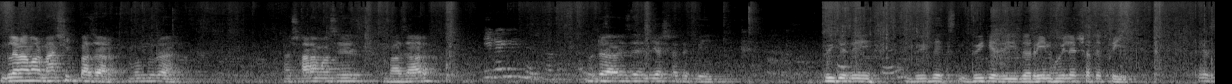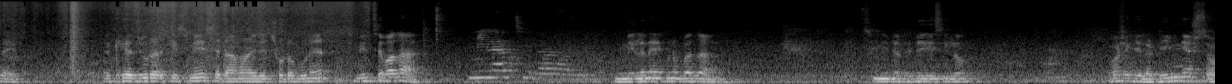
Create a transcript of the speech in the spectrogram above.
এগুলো আমার মাসিক বাজার বন্ধুরা। সারা মাসের বাজার। ওটা ওই যে ইয়ার সাথে ফ্রি দুই কেজি দুই কেজি দুই কেজি ঋণ হুইলের সাথে ফ্রি ঠিক আছে? খেজুর আর কিশমিশ এটা আমার এই যে ছোট বোনের। মিলছে বাজার? মিলে না এখনও বাজার? চিনিটা ফেটে গেছিল। বসে গেল ডিম নিয়ে আসছো?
